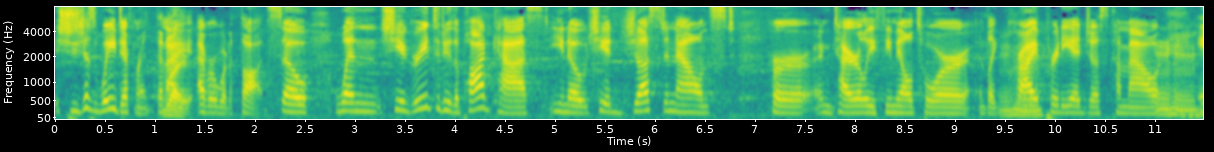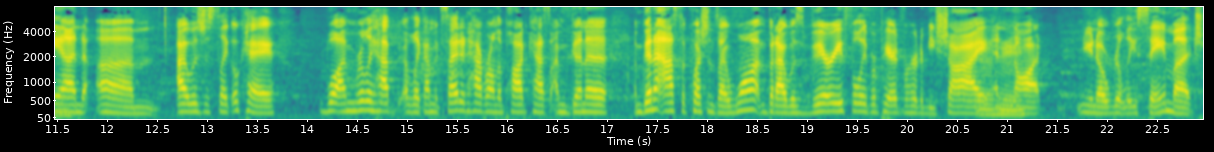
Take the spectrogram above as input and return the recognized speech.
She's just way different than Right. I ever would have thought. So when she agreed to do the podcast, you know, she had just announced her entirely female tour, like mm-hmm. "Cry Pretty" had just come out, mm-hmm. Mm-hmm. and um, I was just like, okay. Well, I'm really happy. Like, I'm excited to have her on the podcast. I'm gonna, I'm gonna ask the questions I want, but I was very fully prepared for her to be shy and not, you know, really say much.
